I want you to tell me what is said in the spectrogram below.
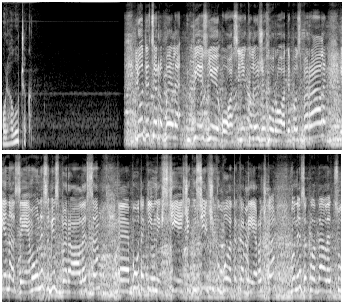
Ольга Лучик. Люди це робили пізньої осені, коли вже городи позбирали, і на зиму вони собі збиралися. Е, Був такий у них стільчик, у стільчику була така дирочка. Вони закладали цю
